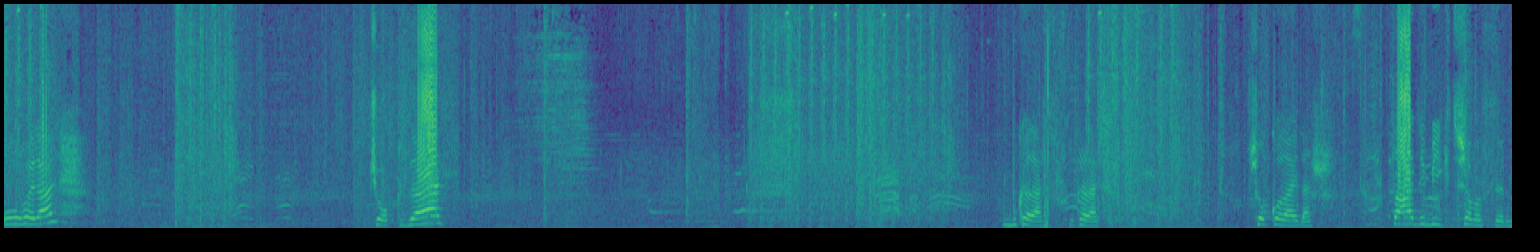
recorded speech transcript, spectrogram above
Oo helal. Çok güzel. Bu kadar. Bu kadar. Çok kolaylar. Sadece bir iki tuşa basıyorum.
